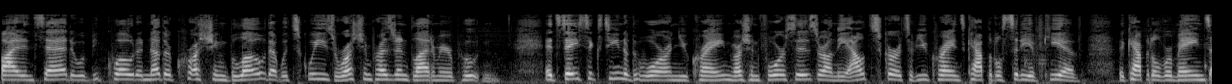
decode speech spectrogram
Biden said it would be, quote, another crushing blow that would squeeze Russian President Vladimir Putin. It's day 16 of the war on Ukraine. Russian forces are on the outskirts of Ukraine's capital city of Kiev. The capital remains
